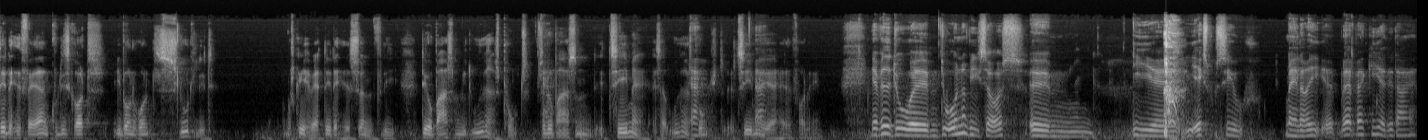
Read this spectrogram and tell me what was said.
det, der hed færen, kunne lige så godt i bund og grund slutligt måske have været det, der hed søn, fordi det var bare som mit udgangspunkt. Så ja. det var bare sådan et tema, altså udgangspunkt ja. tema, ja. jeg havde for det. Jeg ved, du, øh, du underviser også øh, i, øh, i eksplosiv maleri. Hvad, hvad giver det dig?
